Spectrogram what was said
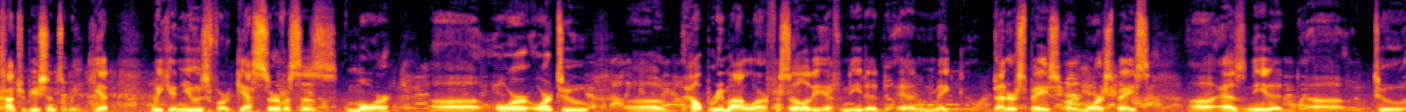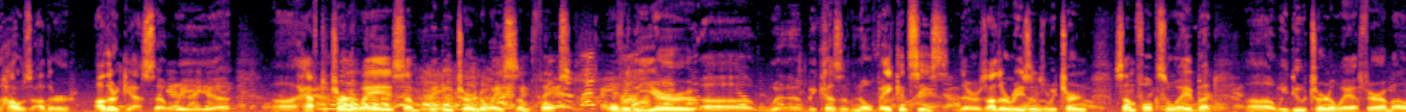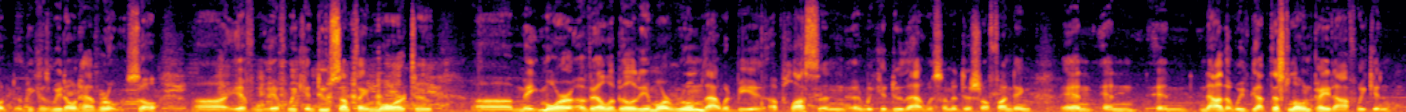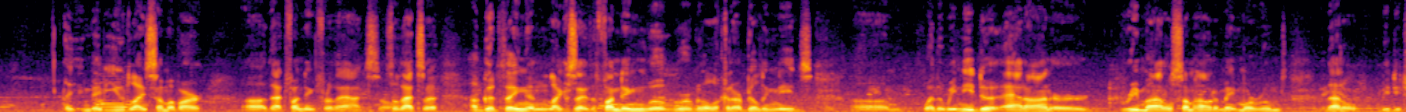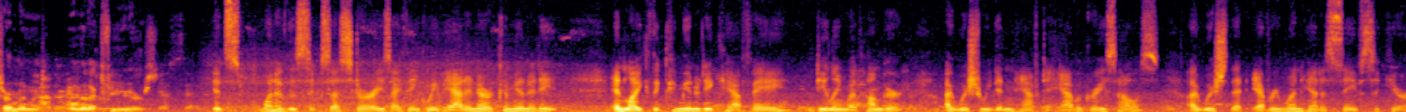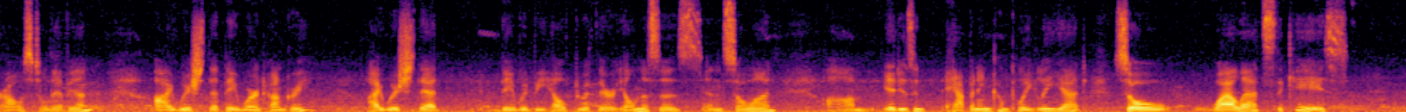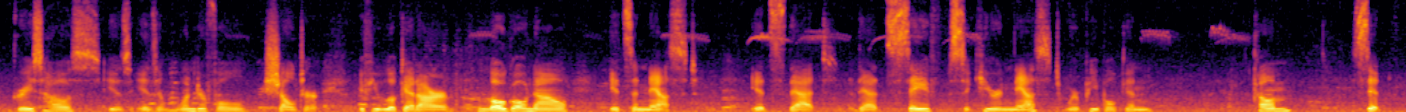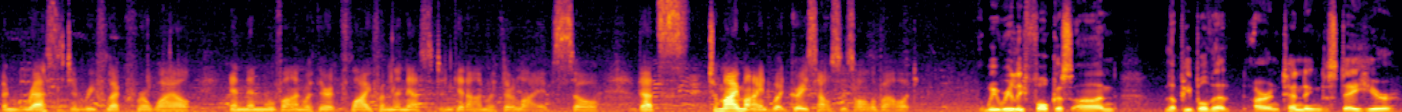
contributions we get, we can use for guest services more, uh, or or to uh, help remodel our facility if needed and make better space or more space uh, as needed uh, to house other other guests that we uh, have to turn away. Some we do turn away some folks over the year uh, because of no vacancies. There's other reasons we turn some folks away, but uh, we do turn away a fair amount because we don't have room. So uh, if if we can do something more to uh, make more availability and more room, that would be a plus, and, and we could do that with some additional funding. And and and now that we've got this loan paid off, we can maybe utilize some of our uh, that funding for that. So, so that's a, a good thing. And like I say, the funding, we'll, we're going to look at our building needs, um, whether we need to add on or remodel somehow to make more rooms. That'll be determined in the next few years. It's one of the success stories I think we've had in our community. And like the community cafe dealing with hunger, I wish we didn't have to have a Grace House. I wish that everyone had a safe, secure house to live in. I wish that they weren't hungry. I wish that they would be helped with their illnesses and so on. Um, it isn't happening completely yet. So while that's the case, Grace House is, is a wonderful shelter. If you look at our logo now, it's a nest. It's that that safe, secure nest where people can come, sit and rest and reflect for a while, and then move on with their fly from the nest and get on with their lives. So that's, to my mind, what Grace House is all about. we really focus on the people that are intending to stay here,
